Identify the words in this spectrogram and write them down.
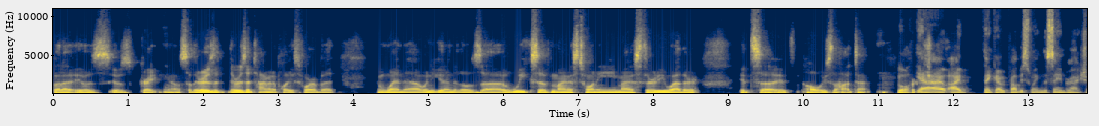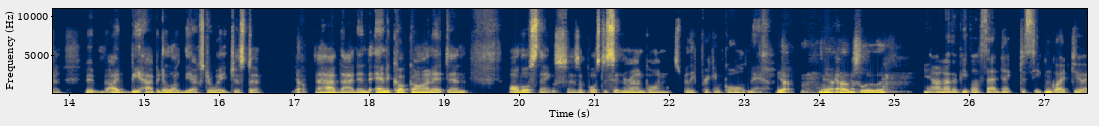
But uh, it was it was great, you know. So there is a there is a time and a place for it, but when uh, when you get into those uh, weeks of minus 20 minus 30 weather it's uh, it's always the hot tent cool yeah sure. I, I, think i would probably swing the same direction i'd be happy to lug the extra weight just to yeah to have that and and to cook on it and all those things as opposed to sitting around going it's really freaking cold man yeah yeah yep. absolutely yeah and other people have said like just you can go out do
